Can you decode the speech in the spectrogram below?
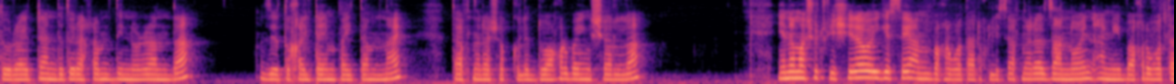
তো রাত রান্ধে তো রাখলাম, দিনের রান্দা যেহেতু খাল টাইম পাইতাম নাই তো আপনারা সকলে দোয়া করবা ইনশাল্লাহ এনে আমার সুটকি সেরা হয়ে গেছে, আমি বাখর ভাতা খুলিছি। আপনারা জানেন, আমি বাখর ভাতা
